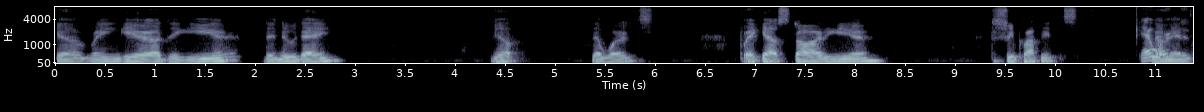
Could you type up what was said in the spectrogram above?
yeah, ring gear of the year, the New Day. Yep, that works. Breakout star of the year, the Street Profits. That works.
